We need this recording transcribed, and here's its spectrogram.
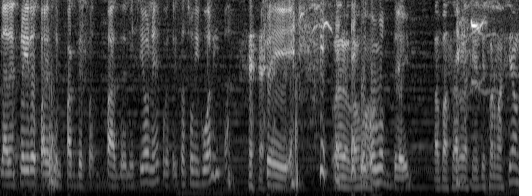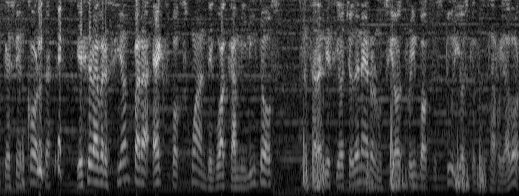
la de Play 2 parecen pack de, pack de misiones, porque todas son igualitas. Sí, Bueno, vamos. un update. va a pasar a la siguiente información, que es bien corta, y es que la versión para Xbox One de Guacamelee 2 lanzará el 18 de enero, anunció Dreambox Studios, que es el desarrollador.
